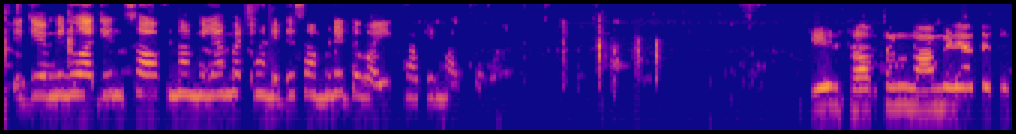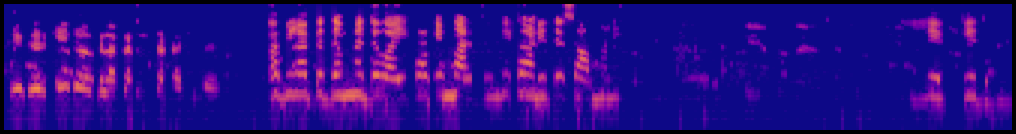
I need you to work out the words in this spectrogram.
ਤੇ ਜੇ ਮੈਨੂੰ ਅੱਜ ਇਨਸਾਫ ਨਾ ਮਿਲਿਆ ਮੈਂ ਥਾਣੇ ਦੇ ਸਾਹਮਣੇ ਦਵਾਈ ਖਾ ਕੇ ਮਰ ਜਾਵਾਂਗੀ ਜੇ ਇਨਸਾਫ ਤੁਹਾਨੂੰ ਨਾ ਮਿਲਿਆ ਤੇ ਤੁਸੀਂ ਫਿਰ ਕੀ ਅਗਲਾ ਕਦਮ ਤੁਹਾਡਾ ਕੀ ਹੋਏਗਾ? ਅਗਲਾ ਕਦਮ ਮੈਂ ਦਵਾਈ ਖਾ ਕੇ ਮਰ ਜੂੰਗੀ ਥਾਣੇ ਦੇ ਸਾਹਮਣੇ। ਲਿਖ ਕੇ ਦੂੰਗੀ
